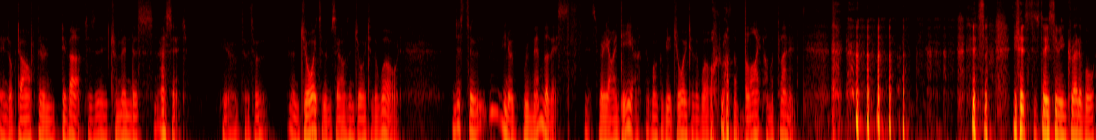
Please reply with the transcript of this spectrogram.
looked after and developed is a tremendous asset, you know, to, to joy to themselves and joy to the world. And just to, you know, remember this, this very idea that one could be a joy to the world rather than a blight on the planet. it's, it just, may seem incredible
